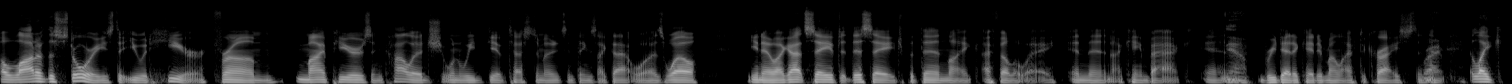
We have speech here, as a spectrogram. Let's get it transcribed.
a lot of the stories that you would hear from my peers in college when we'd give testimonies and things like that was, well, you know, I got saved at this age, but then like I fell away and then I came back and Yeah. rededicated my life to Christ. And Right. like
